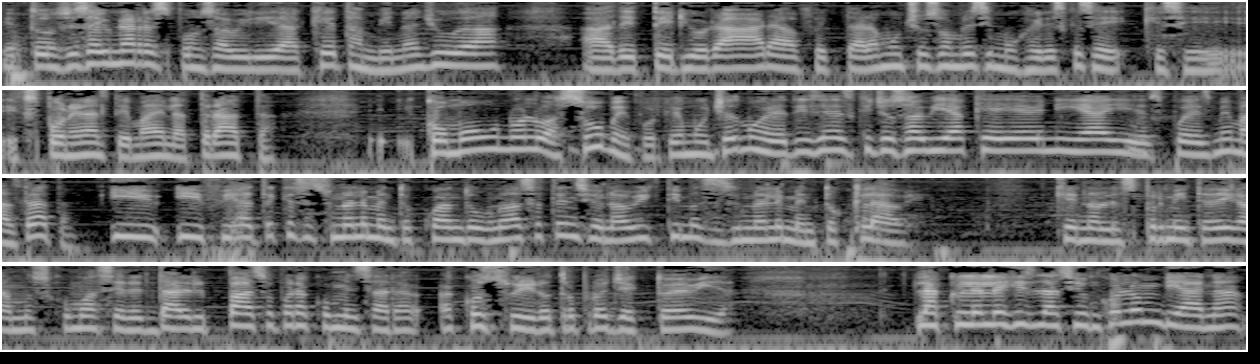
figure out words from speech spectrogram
Entonces hay una responsabilidad que también ayuda a deteriorar, a afectar a muchos hombres y mujeres que se, que se exponen al tema de la trata. ¿Cómo uno lo asume? Porque muchas mujeres dicen es que yo sabía que venía y después me maltratan. Y, y fíjate que ese es un elemento, cuando uno hace atención a víctimas, es un elemento clave que no les permite, digamos, como hacer, dar el paso para comenzar a, a construir otro proyecto de vida. La, la legislación colombiana,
